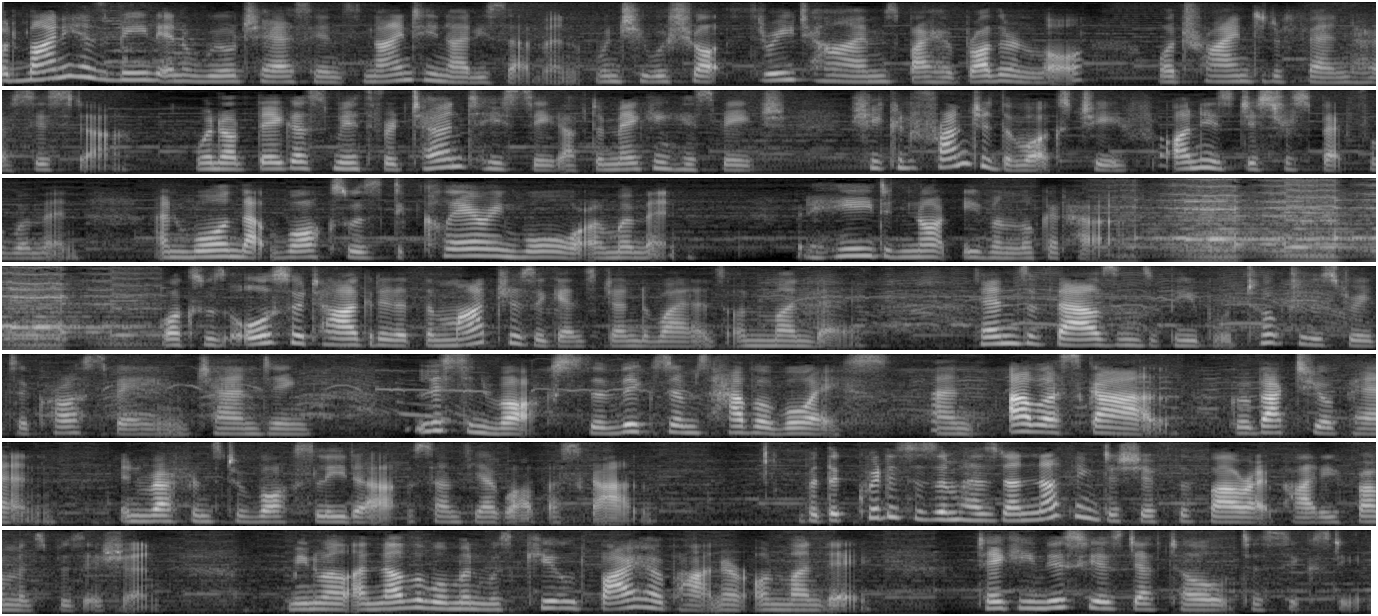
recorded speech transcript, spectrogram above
Otmani has been in a wheelchair since 1997 when she was shot three times by her brother in law while trying to defend her sister. When Ortega Smith returned to his seat after making his speech, she confronted the Vox chief on his disrespect for women and warned that Vox was declaring war on women. But he did not even look at her. Vox was also targeted at the marches against gender violence on Monday. Tens of thousands of people took to the streets across Spain chanting, Listen, Vox, the victims have a voice, and Abascal, go back to your pen, in reference to Vox leader Santiago Abascal. But the criticism has done nothing to shift the far right party from its position. Meanwhile, another woman was killed by her partner on Monday, taking this year's death toll to 60.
